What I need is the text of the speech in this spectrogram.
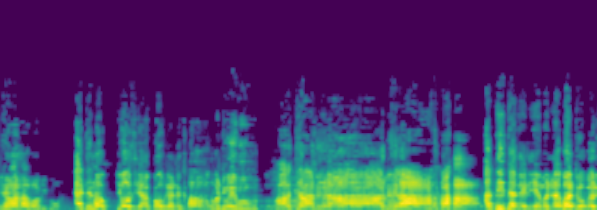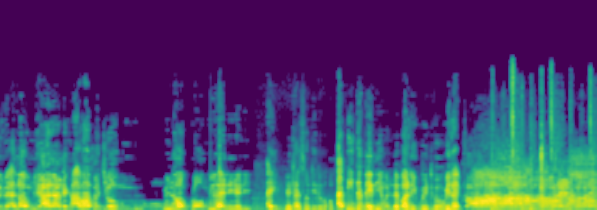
များလာပါပြီကောအဲ့ဒီတော့ပျော်စရာကောင်းတာတစ်ခါမှမတွေ့ဘူးအားကြနေလားတွေ့လားအတိတ်တဲ့နေရာမှာလက်မဒိုးမဲ့လူအဲ့လောက်များတာတစ်ခါမှမကြုံဘူး မင်းတို့ဂုံပြီးရနေတယ်လေအဲ့လက်ထပ်ဆိုကြတယ်ပေါ့အတိတ်တဲ့နေရာမှာလက်မလေးကွင်ထိုးပေးလိုက်ကောင်းတယ်ကောင်းတယ်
